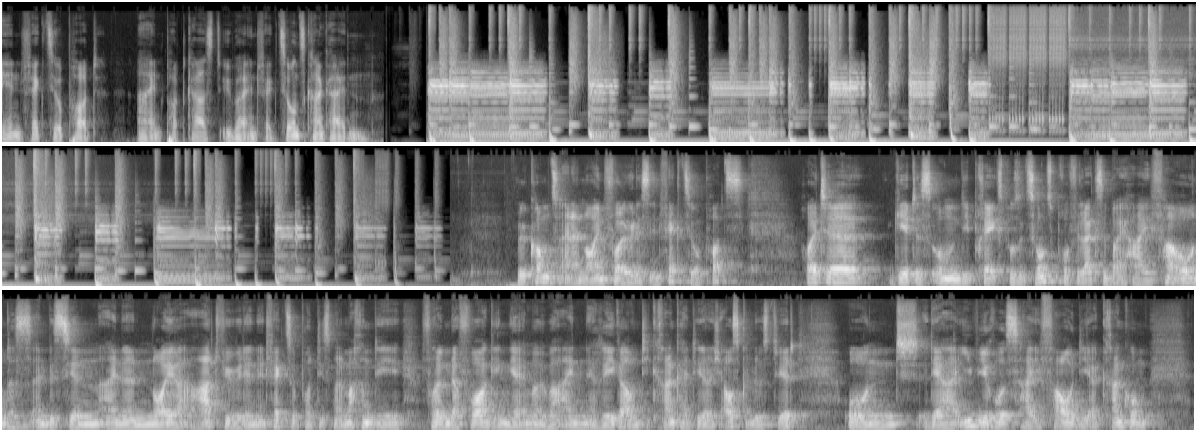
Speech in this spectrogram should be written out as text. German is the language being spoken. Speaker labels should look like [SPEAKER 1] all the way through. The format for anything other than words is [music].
[SPEAKER 1] Infektiopod, ein Podcast über Infektionskrankheiten. Willkommen zu einer neuen Folge des Infektiopods. Heute geht es um die Präexpositionsprophylaxe bei HIV und das ist ein bisschen eine neue Art, wie wir den Infektiopod diesmal machen. Die Folgen davor gingen ja immer über einen Erreger und die Krankheit, die dadurch ausgelöst wird. Und der HIV-Virus, HIV, die Erkrankung,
